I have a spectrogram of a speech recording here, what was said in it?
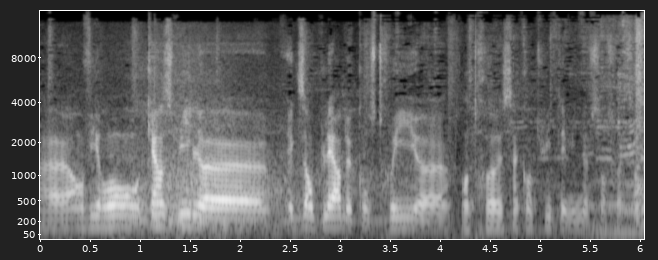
Euh, environ 15 000 euh, exemplaires de construits euh, entre 58 et 1960.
